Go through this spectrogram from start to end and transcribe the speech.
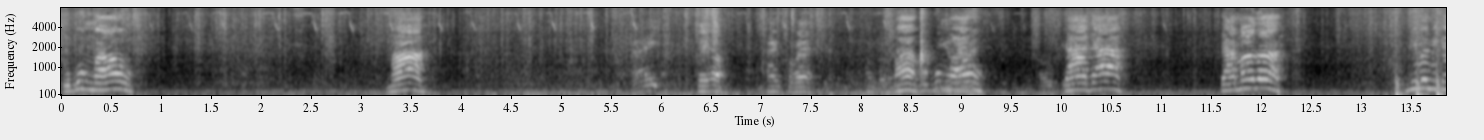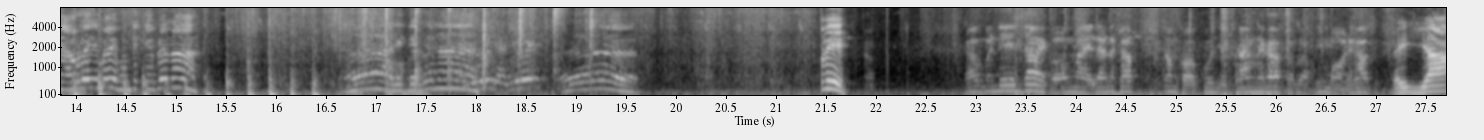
กงกุ้งมาเอา มาใช่ใช่ครับให้กาแฟมากงกุ้งมาเอาจ้าจ้าจ้ามาจ้านี่ไม่มีใครเอาเลยใช่ไหมผมจะเก็บแล้วนะเออจะเก็บแล้วนะเออพี่ครับวันนี้ได้ของใหม่แล้วนะครับ ต้องขอบคุณอีกครั้งนะครับสำหรับพี่หมอนะครับไอ้ยา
